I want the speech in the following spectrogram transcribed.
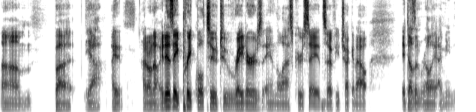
um, but yeah, I I don't know. It is a prequel to to Raiders and the Last Crusade. So if you check it out, it doesn't really i mean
